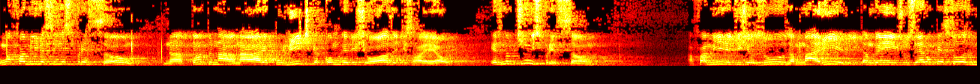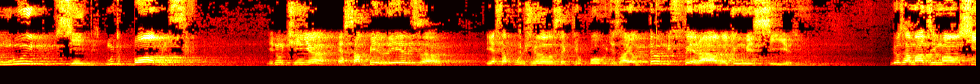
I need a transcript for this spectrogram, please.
uma família sem expressão, na, tanto na, na área política como religiosa de Israel. Eles não tinham expressão. A família de Jesus, a Maria e também José eram pessoas muito simples, muito pobres, e não tinha essa beleza e essa pujança que o povo de Israel tanto esperava de um Messias. Meus amados irmãos, se,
